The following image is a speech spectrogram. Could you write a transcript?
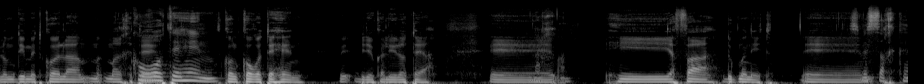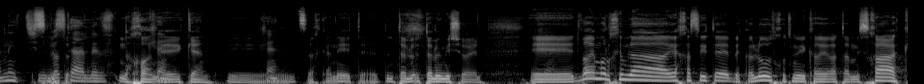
לומדים את כל המערכת... קורותיהן. כל קורותיהן, בדיוק, עלילותיה. נכון. היא יפה, דוגמנית. אה, ושחקנית, שהיא לא תיעלב. נכון, כן, אה, כן היא כן. שחקנית, אה, תלוי מי שואל. כן. דברים הולכים לה יחסית בקלות, חוץ מקריירת המשחק,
